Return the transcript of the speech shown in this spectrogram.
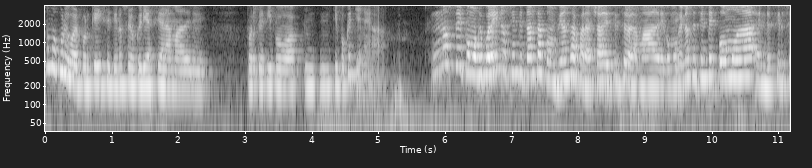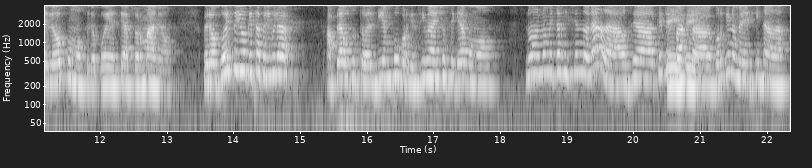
No me acuerdo igual por qué dice que no se lo quería decir a la madre. Porque tipo, mm, tipo, ¿qué tiene? No sé, como que por ahí no siente tanta confianza para ya decírselo a la madre, como Sí. que no se siente cómoda en decírselo como se lo puede decir a su hermano. Pero por eso digo que esta película, aplausos todo el tiempo, porque encima ella se queda como, no, no me estás diciendo nada, o sea, ¿qué te Sí, pasa? ¿Por qué no me decís nada?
